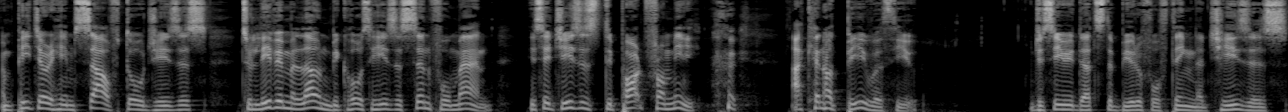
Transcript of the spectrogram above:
And Peter himself told Jesus to leave him alone because he is a sinful man he said, Jesus, depart from me. I cannot be with you. But you see, that's the beautiful thing that Jesus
